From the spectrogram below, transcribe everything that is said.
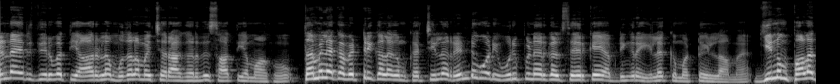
ரெண்டாயிரத்தி இருபத்தி ஆறுல முதலமைச்சர் ஆகிறது சாத்தியமாகும். தமிழக வெற்றி கழகம் கட்சியில ரெண்டு கோடி உறுப்பினர்கள் சேர்க்கை அப்படிங்கிற இலக்கு மட்டும் இல்லாம இன்னும் பல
